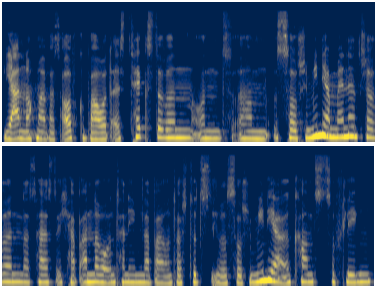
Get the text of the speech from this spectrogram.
ja nochmal was aufgebaut als Texterin und ähm, Social Media Managerin. Das heißt, ich habe andere Unternehmen dabei unterstützt, ihre Social Media Accounts zu pflegen.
